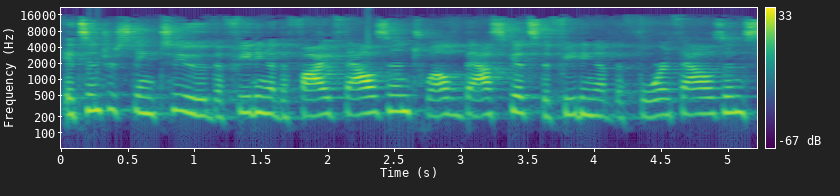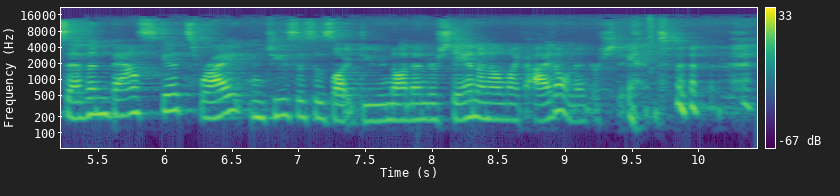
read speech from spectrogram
It's interesting, too, the feeding of the 5,000, 12 baskets, the feeding of the 4,000, seven baskets, right? And Jesus is like, Do you not understand? And I'm like, I don't understand.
